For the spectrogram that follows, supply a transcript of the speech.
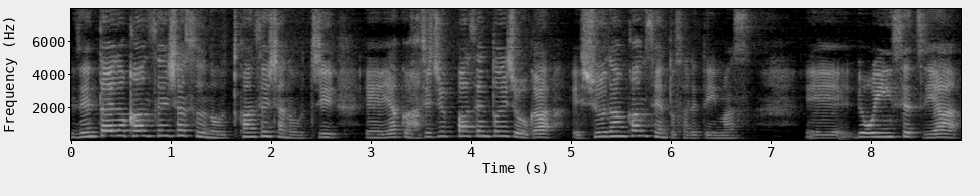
全体の感染者数の、感染者のうち、約80%以上が集団感染とされています。病院施設や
